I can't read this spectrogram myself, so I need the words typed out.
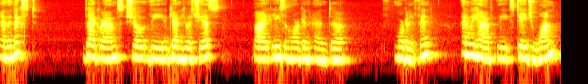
And the next diagrams show the, again, USGS by Lisa Morgan and uh, Morgan and Finn. And we have the stage one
